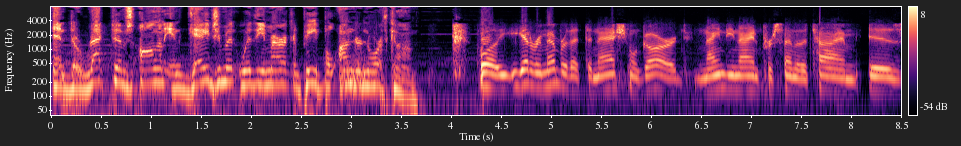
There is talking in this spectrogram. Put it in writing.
and directives on engagement with the American people under Northcom. Well, you got to remember that the National Guard, 99% of the time, is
